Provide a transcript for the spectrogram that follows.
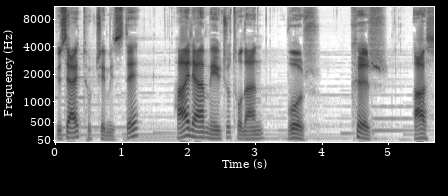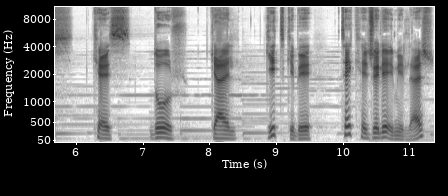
güzel Türkçemizde hala mevcut olan vur, kır, as, kes, dur, gel, git gibi tek heceli emirler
